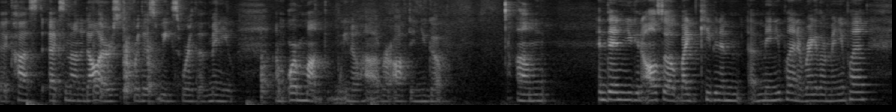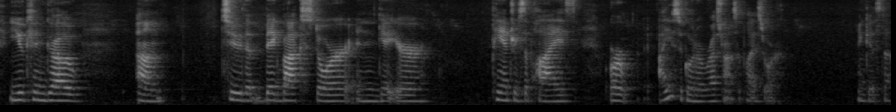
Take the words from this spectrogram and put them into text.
It costs X amount of dollars for this week's worth of menu, um, or month. You know, however often you go. Um, and then you can also, by keeping a, a menu plan, a regular menu plan, you can go um, to the big box store and get your pantry supplies. Or I used to go to a restaurant supply store and get stuff.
